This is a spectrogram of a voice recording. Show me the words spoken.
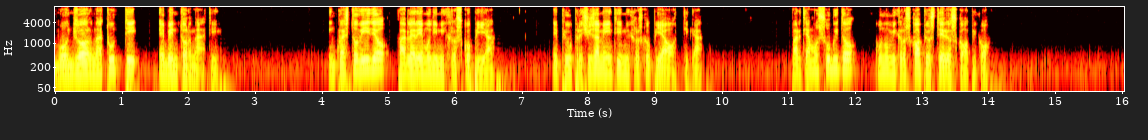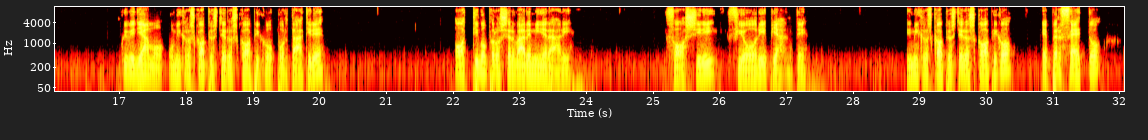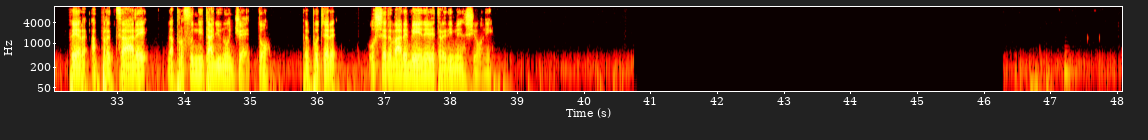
Buongiorno a tutti e bentornati. In questo video parleremo di microscopia e più precisamente di microscopia ottica. Partiamo subito con un microscopio stereoscopico. Qui vediamo un microscopio stereoscopico portatile, ottimo per osservare minerali, fossili, fiori, piante. Il microscopio stereoscopico è perfetto per apprezzare la profondità di un oggetto, per poter osservare bene le tre dimensioni.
